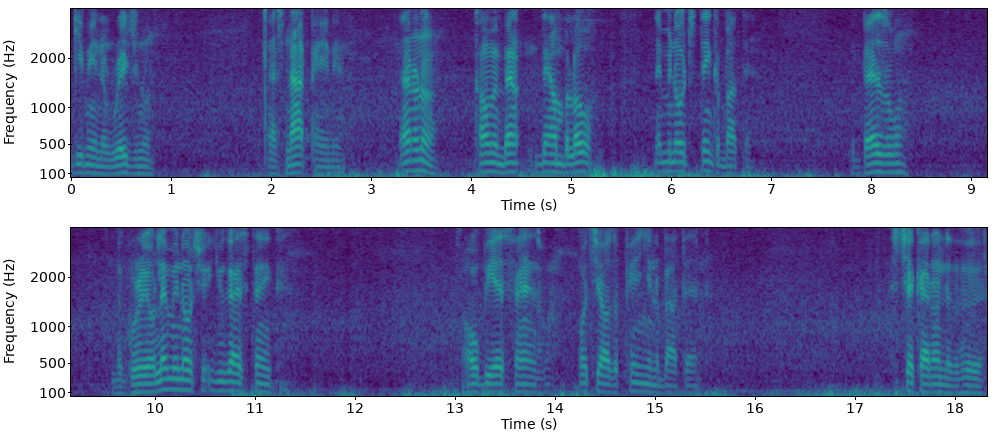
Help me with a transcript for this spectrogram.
give me an original that's not painted. I don't know. Comment down below. Let me know what you think about that. The bezel, the grill. Let me know what you guys think. OBS fans, what's y'all's opinion about that? Let's check out under the hood.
